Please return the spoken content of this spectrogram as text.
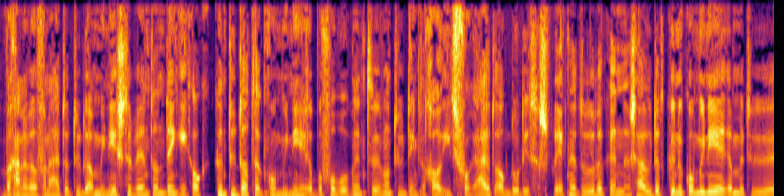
we gaan er wel vanuit dat u dan minister bent. Dan denk ik ook, kunt u dat dan combineren? Bijvoorbeeld met, eh, want u denkt toch al iets vooruit, ook door dit gesprek natuurlijk. En zou u dat kunnen combineren met uw eh,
